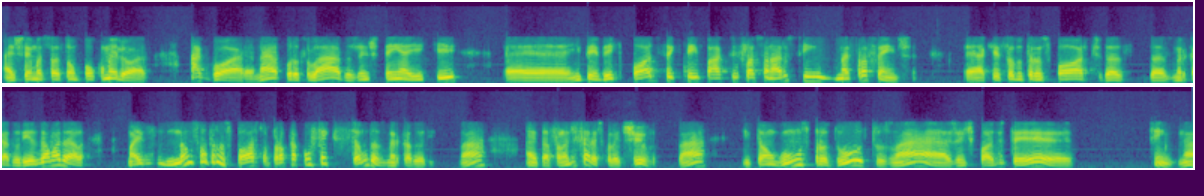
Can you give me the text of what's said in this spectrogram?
a gente tenha uma situação um pouco melhor. Agora, né, por outro lado, a gente tem aí que é, entender que pode ser que tenha impacto inflacionário sim, mais para frente. É, a questão do transporte das, das mercadorias é uma delas. Mas não só o transporte, a própria confecção das mercadorias. Né? A gente está falando de férias coletivas. Né? Então, alguns produtos né, a gente pode ter, enfim, né,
